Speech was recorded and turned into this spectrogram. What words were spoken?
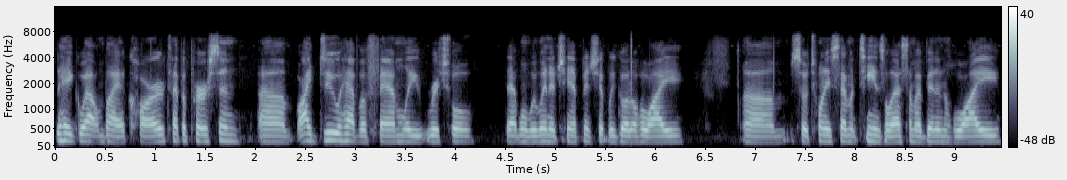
hey go out and buy a car type of person. Um, I do have a family ritual that when we win a championship, we go to Hawaii. Um, so 2017 is the last time I've been in Hawaii.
